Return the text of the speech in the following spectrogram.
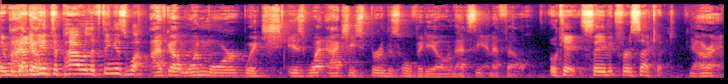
and we got to get into powerlifting as well. I've got one more, which is what actually spurred this whole video, and that's the NFL. Okay, save it for a second. All right.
